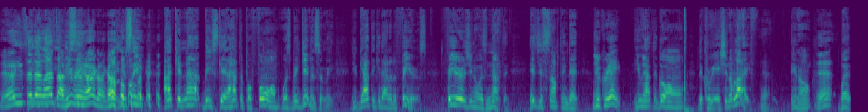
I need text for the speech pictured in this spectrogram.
Yeah, you said that last you- time. you You see- really are going to go. You see, I cannot be scared. I have to perform what's been given to me. You got to get out of the fears. Fears, you know, is nothing. It's just something that you create. you have to go on the creation of life. Yeah. You know, Yeah. but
